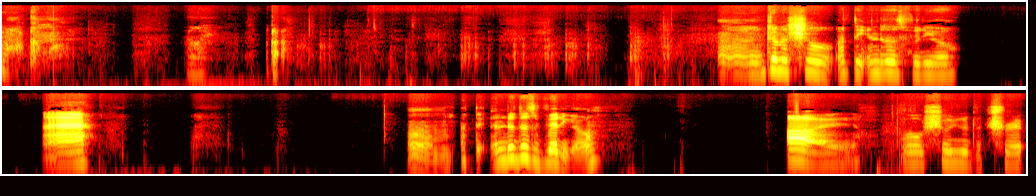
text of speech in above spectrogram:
Oh, come on. Really? Okay. I'm gonna show at the end of this video. Ah. Um, at the end of this video, I will show you the trick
